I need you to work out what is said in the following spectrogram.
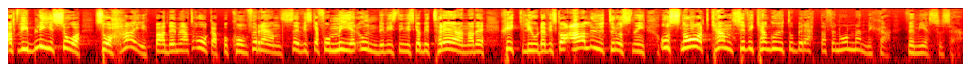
Att vi blir så, så hypade med att åka på konferenser, vi ska få mer undervisning, vi ska bli tränade, skickliggjorda, vi ska ha all utrustning och snart kanske vi kan gå ut och berätta för någon människa vem Jesus är.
